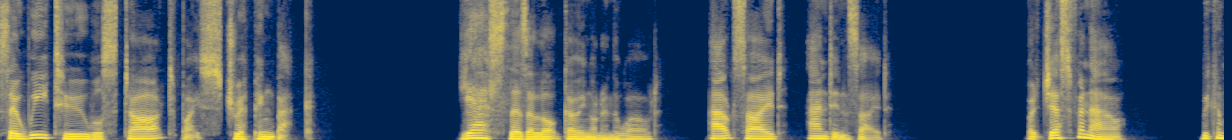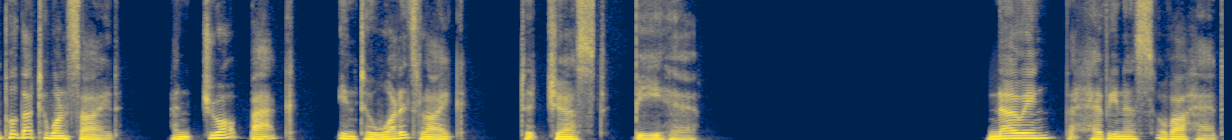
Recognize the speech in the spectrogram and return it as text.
So we too will start by stripping back. Yes, there's a lot going on in the world, outside and inside. But just for now, we can put that to one side and drop back into what it's like to just be here. Knowing the heaviness of our head,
